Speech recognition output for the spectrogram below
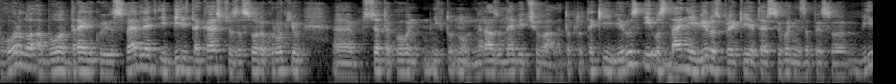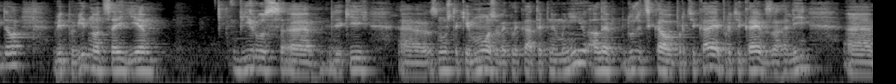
в горло або дрелькою сверлять, і біль така, що за 40 років е, ще такого ніхто ну ні разу не відчували. Тобто такий вірус. І останній вірус, про який я теж сьогодні записував відео, відповідно, це є вірус, е, який е, знову ж таки може викликати пневмонію, але дуже цікаво протікає, протікає взагалі е,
